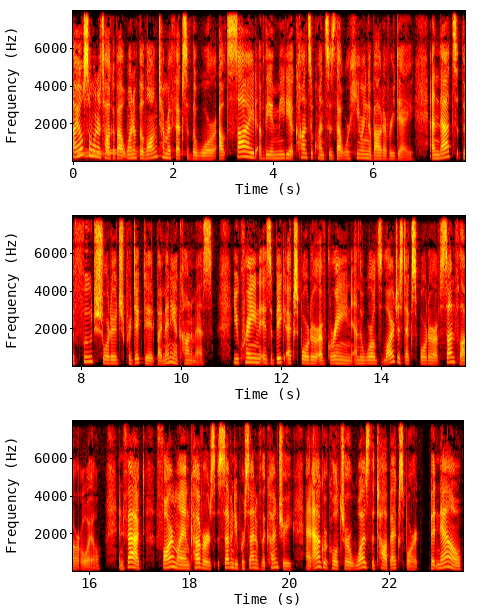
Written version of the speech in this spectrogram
I also want to talk about one of the long term effects of the war outside of the immediate consequences that we're hearing about every day, and that's the food shortage predicted by many economists. Ukraine is a big exporter of grain and the world's largest exporter of sunflower oil. In fact, farmland covers 70% of the country, and agriculture was the top export. But now,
